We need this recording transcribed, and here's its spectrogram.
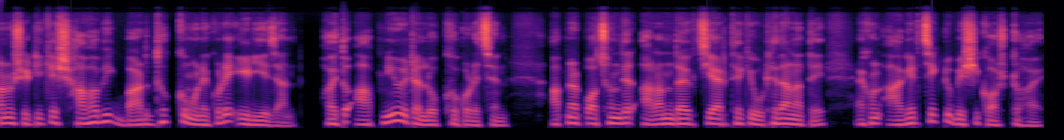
মানুষ এটিকে স্বাভাবিক বার্ধক্য মনে করে এড়িয়ে যান। হয়তো আপনিও এটা লক্ষ্য করেছেন। আপনার পছন্দের আরামদায়ক চেয়ার থেকে উঠে দাঁড়াতে এখন আগের চেয়ে একটু বেশি কষ্ট হয়।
